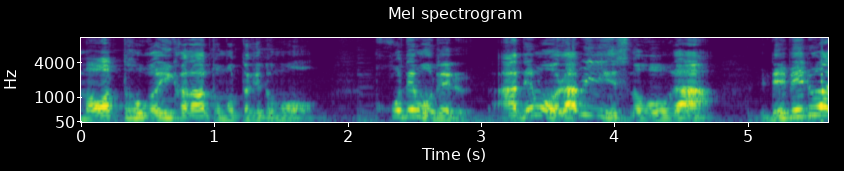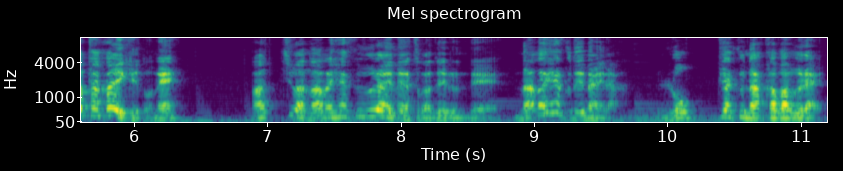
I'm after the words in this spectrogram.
回った方がいいかなと思ったけども、ここでも出る。あ、でも、ラビリンスの方が、レベルは高いけどね。あっちは700ぐらいのやつが出るんで、700出ないな。600半ばぐらい。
